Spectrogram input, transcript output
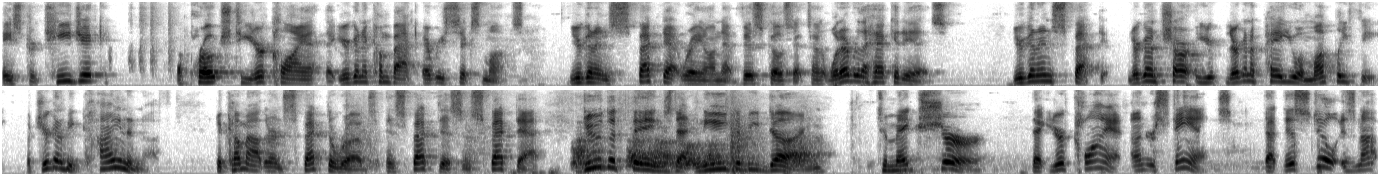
a strategic approach to your client that you're going to come back every six months. You're going to inspect that rayon, that viscose, that ten, whatever the heck it is. You're going to inspect it. They're going to chart. They're going to pay you a monthly fee, but you're going to be kind enough to come out there, inspect the rugs, inspect this, inspect that, do the things that need to be done to make sure that your client understands that this still is not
